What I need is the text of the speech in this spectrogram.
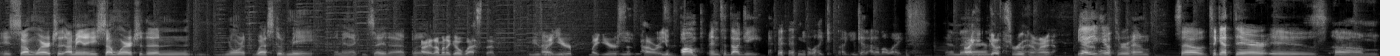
He's somewhere to. I mean, he's somewhere to the n- northwest of me. I mean, I can say that, but All right. I'm gonna go west then. Use All my right, you- ear my ears You- powers. You bump into Dougie, and you're like, Dougie, get out of the way. And then But I can go through him, right? Yeah, you can go through him. So to get there is um,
